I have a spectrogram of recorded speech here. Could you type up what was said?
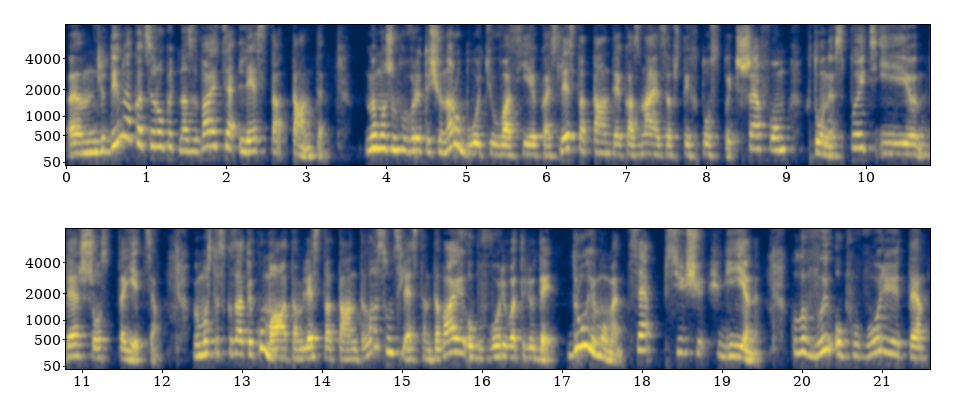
Ем, людину, яка це робить, називається леста танте. Ми можемо говорити, що на роботі у вас є якась лестатанта, яка знає завжди, хто спить шефом, хто не спить і де що стається. Ви можете сказати кума, там леста танте, ласунс лестан, давай обговорювати людей. Другий момент це психогігієни. Коли ви обговорюєте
